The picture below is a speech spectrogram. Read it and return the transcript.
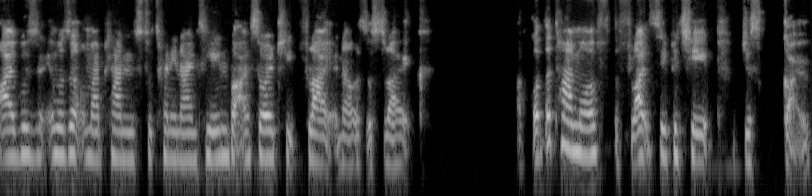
I wasn't it wasn't on my plans for 2019, but I saw a cheap flight and I was just like, I've got the time off, the flight's super cheap, just go.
